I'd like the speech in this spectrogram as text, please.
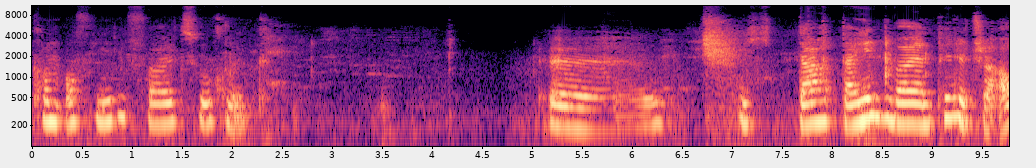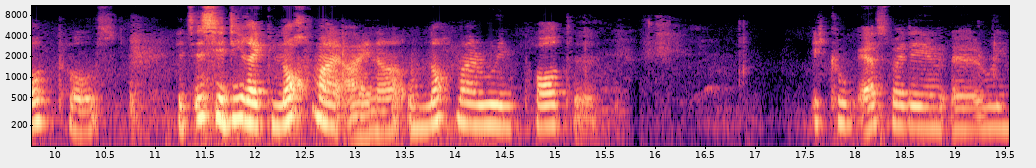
Komme auf jeden Fall zurück. Äh, ich, da, da hinten war ein Pillager Outpost. Jetzt ist hier direkt nochmal einer und nochmal Ruin Portal. Ich guck erst bei dem äh, Ruin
